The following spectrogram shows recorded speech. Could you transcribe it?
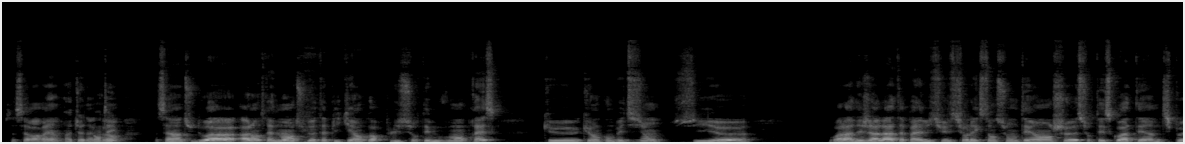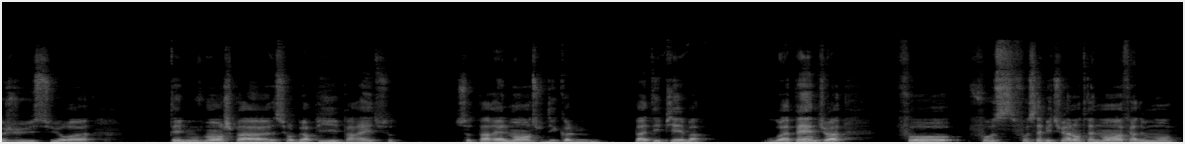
ça sert à rien. Ah, tu vas te d'accord planter. Ça. Tu dois, à l'entraînement, tu dois t'appliquer encore plus sur tes mouvements presque que, que en compétition. Si, euh, voilà, déjà là, t'as pas l'habitude sur l'extension de tes hanches, euh, sur tes squats, t'es un petit peu juste, sur euh, tel mouvement, je sais pas, euh, sur le burpee, pareil, tu sautes, tu sautes pas réellement, tu décolles pas tes pieds, bah, ou à peine, tu vois. Faut, faut, faut s'habituer à l'entraînement, à faire des mouvements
